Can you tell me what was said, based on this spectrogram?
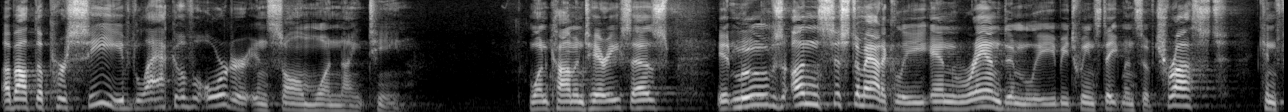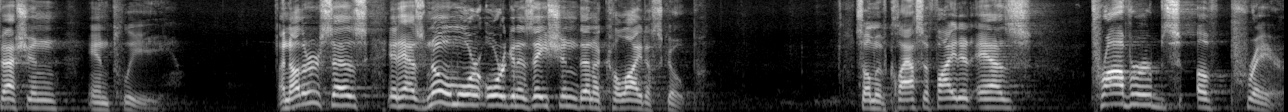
about the perceived lack of order in Psalm 119. One commentary says it moves unsystematically and randomly between statements of trust, confession, and plea. Another says it has no more organization than a kaleidoscope. Some have classified it as Proverbs of prayer.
